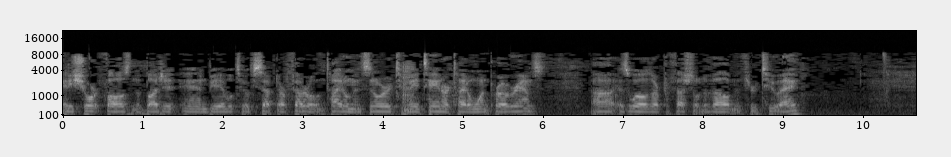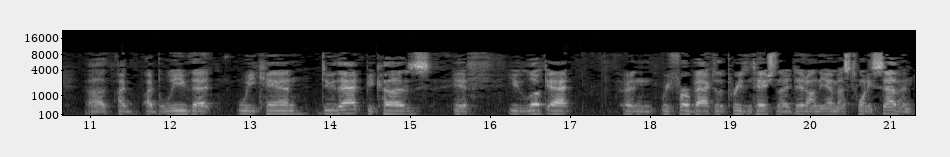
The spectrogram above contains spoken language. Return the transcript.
any shortfalls in the budget and be able to accept our federal entitlements in order to maintain our Title I programs uh, as well as our professional development through 2A. Uh, I, I believe that we can do that because if you look at and refer back to the presentation that I did on the MS-27,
